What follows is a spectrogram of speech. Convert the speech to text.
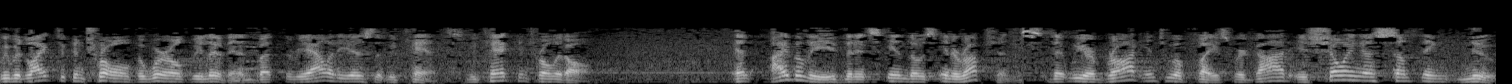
We would like to control the world we live in, but the reality is that we can't. We can't control it all. And I believe that it's in those interruptions that we are brought into a place where God is showing us something new,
